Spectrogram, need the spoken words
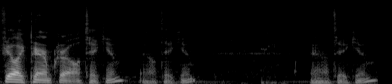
feel like Param Crow. I'll take him. And I'll take him. And I'll take him.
